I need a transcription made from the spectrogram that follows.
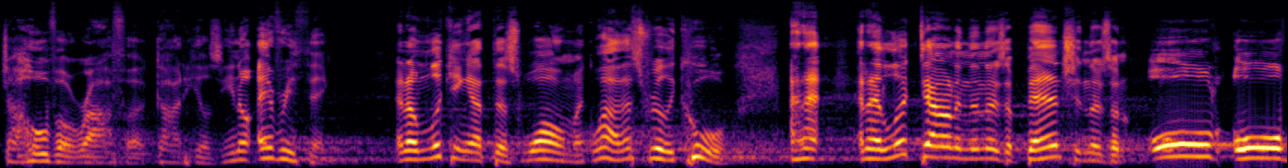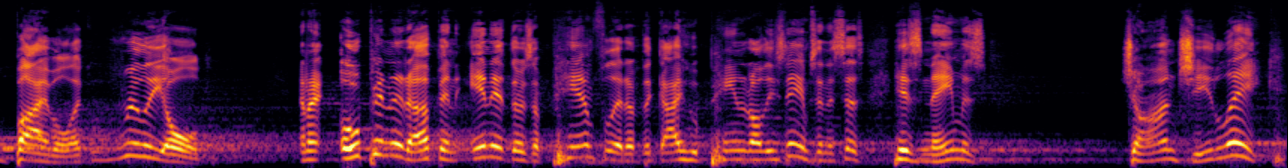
Jehovah Rapha, God heals. You know, everything. And I'm looking at this wall. I'm like, wow, that's really cool. And I, and I look down, and then there's a bench, and there's an old, old Bible, like really old. And I open it up, and in it, there's a pamphlet of the guy who painted all these names. And it says, his name is John G. Lake.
